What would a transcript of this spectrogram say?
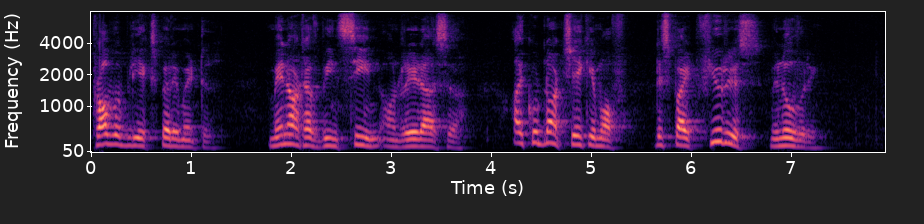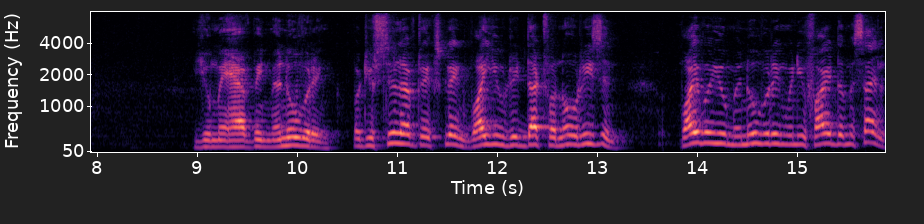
probably experimental. May not have been seen on radar, sir. I could not shake him off despite furious maneuvering. You may have been maneuvering, but you still have to explain why you did that for no reason. Why were you maneuvering when you fired the missile?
